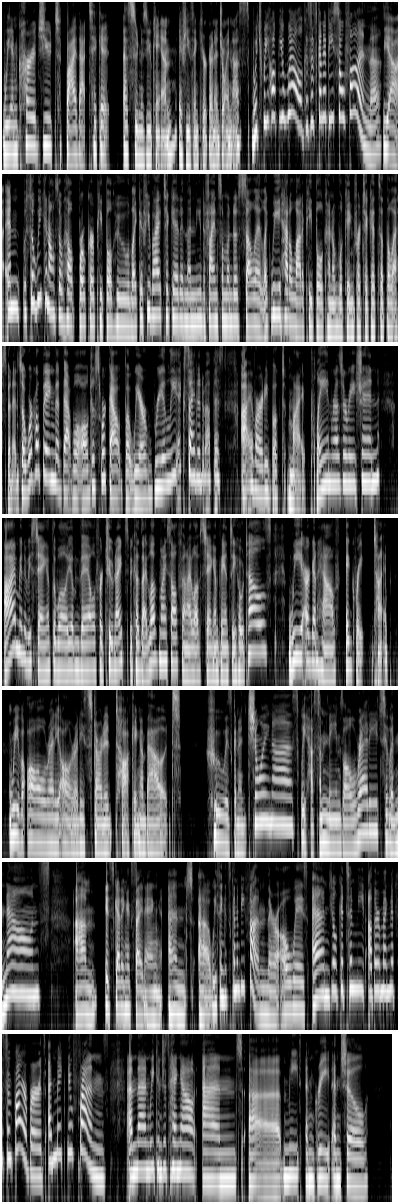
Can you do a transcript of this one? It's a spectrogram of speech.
we encourage you to buy that ticket as soon as you can if you think you're going to join us, which we hope you will because it's going to be so fun. Yeah. And so we can also help broker people who, like, if you buy a ticket and then need to find someone to sell it, like, we had a lot of people kind of looking for tickets at the last minute. So we're hoping that that will all just work out, but we are really excited about this. I've already booked my plane reservation. I'm going to be staying at the William Vale for two nights because I love myself and I love staying in fancy hotels. We are going to have a great time. We've already already started talking about who is going to join us. We have some names already to announce. Um, it's getting exciting and uh, we think it's going to be fun. There are always, and you'll get to meet other magnificent firebirds and make new friends. And then we can just hang out and uh, meet and greet and chill.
